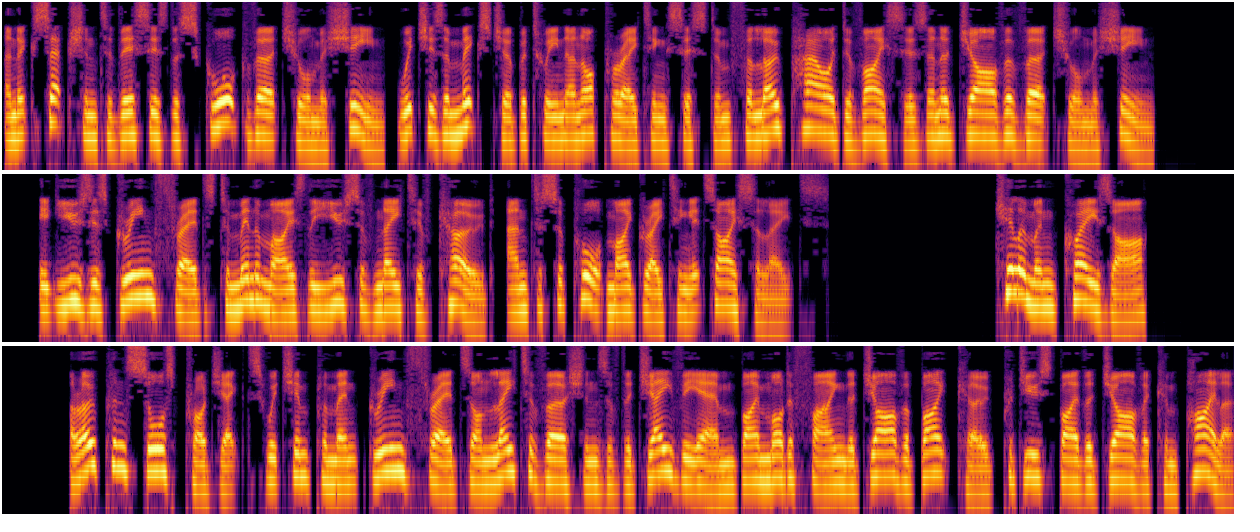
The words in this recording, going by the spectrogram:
An exception to this is the Squawk virtual machine, which is a mixture between an operating system for low-power devices and a Java virtual machine. It uses green threads to minimize the use of native code, and to support migrating its isolates. Kilim and Quasar, are open-source projects which implement green threads on later versions of the JVM by modifying the Java bytecode produced by the Java compiler.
